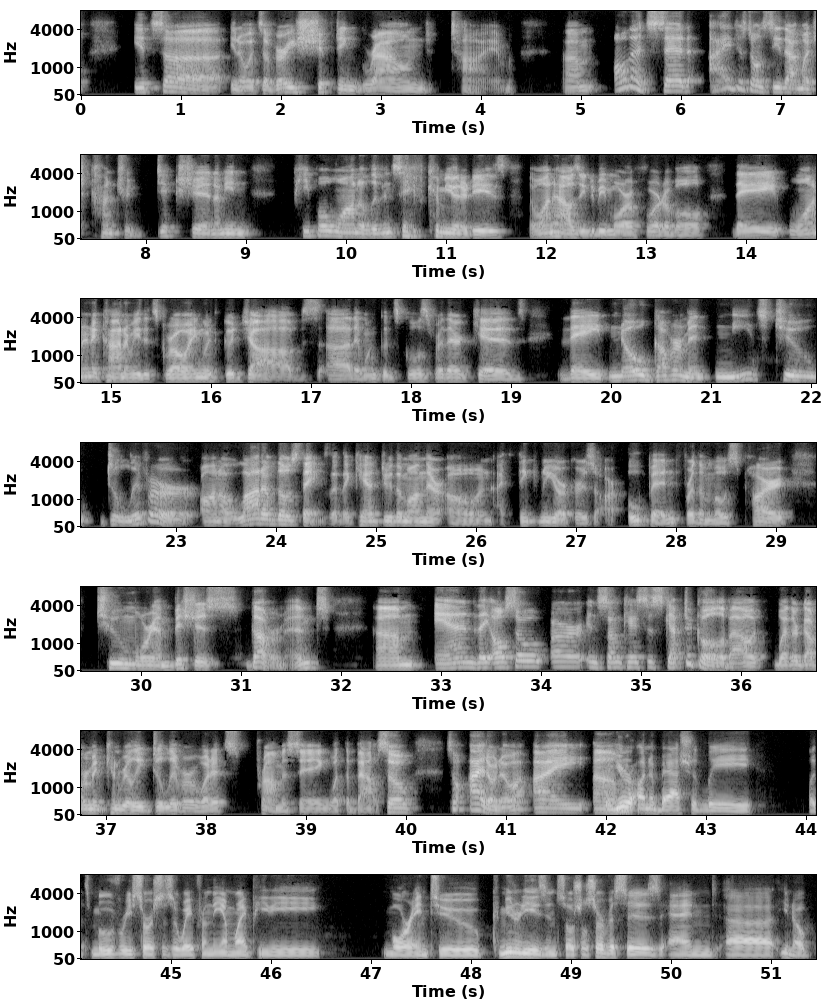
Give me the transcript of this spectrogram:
it's a you know it's a very shifting ground time um, all that said, I just don't see that much contradiction. I mean, people want to live in safe communities, they want housing to be more affordable. They want an economy that's growing with good jobs. Uh, they want good schools for their kids. They know government needs to deliver on a lot of those things, that they can't do them on their own. I think New Yorkers are open, for the most part, to more ambitious government. Um, and they also are, in some cases, skeptical about whether government can really deliver what it's promising, what the bound. So, so I don't know. I um, you're unabashedly let's move resources away from the NYPD more into communities and social services and uh, you know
